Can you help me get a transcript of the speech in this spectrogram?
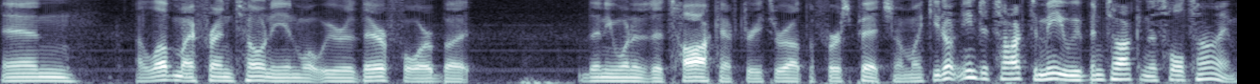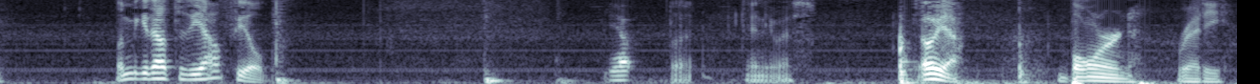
and I love my friend Tony and what we were there for, but then he wanted to talk after he threw out the first pitch. And I'm like, you don't need to talk to me. We've been talking this whole time. Let me get out to the outfield. Yep. But, anyways. Oh, yeah. Born ready.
